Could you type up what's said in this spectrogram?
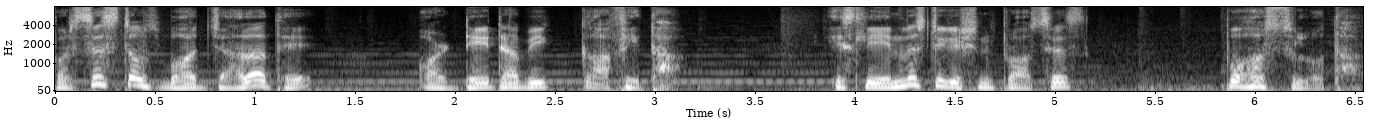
पर सिस्टम्स बहुत ज़्यादा थे और डेटा भी काफ़ी था। इसलिए इन्वेस्टिगेशन प्रोसेस बहुत स्लो था।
